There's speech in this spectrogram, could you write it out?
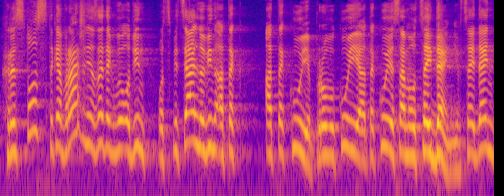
Христос таке враження, знаєте, якби от він от спеціально він атак, атакує, провокує, атакує саме оцей день. І в цей день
